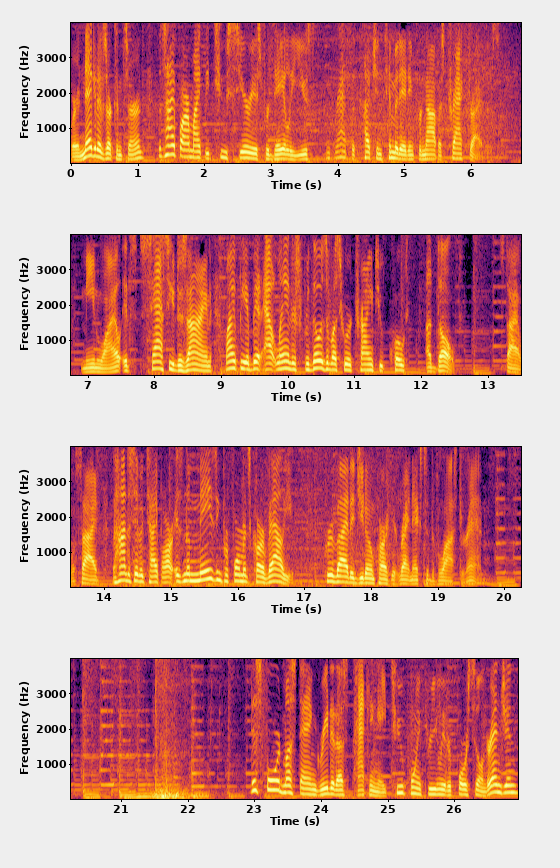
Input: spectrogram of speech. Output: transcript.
Where negatives are concerned, the Type R might be too serious for daily use and perhaps a touch intimidating for novice track drivers. Meanwhile, its sassy design might be a bit outlandish for those of us who are trying to, quote, adult. Style aside, the Honda Civic Type R is an amazing performance car value, provided you don't park it right next to the Veloster N. This Ford Mustang greeted us packing a 2.3 liter four cylinder engine,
